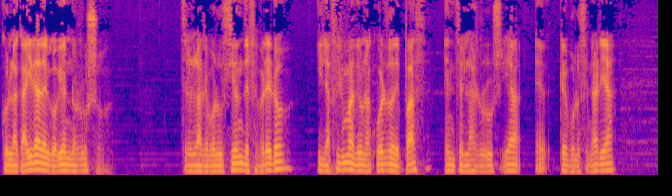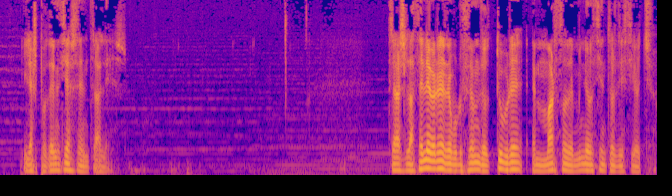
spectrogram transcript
con la caída del gobierno ruso, tras la Revolución de Febrero y la firma de un acuerdo de paz entre la Rusia eh, revolucionaria y las potencias centrales. Tras la célebre Revolución de Octubre en marzo de 1918,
